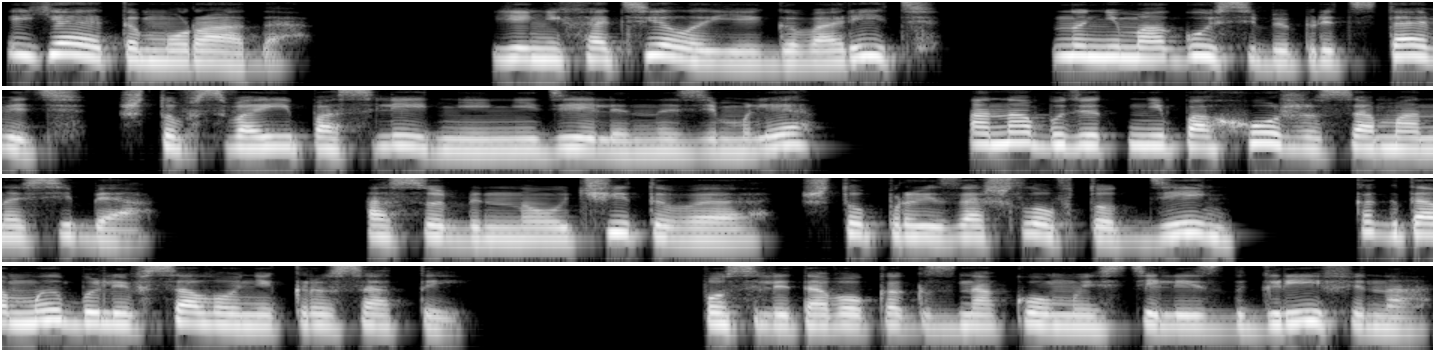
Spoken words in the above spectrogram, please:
и я этому рада. Я не хотела ей говорить, но не могу себе представить, что в свои последние недели на Земле она будет не похожа сама на себя. Особенно учитывая, что произошло в тот день, когда мы были в салоне красоты. После того, как знакомый стилист Гриффина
